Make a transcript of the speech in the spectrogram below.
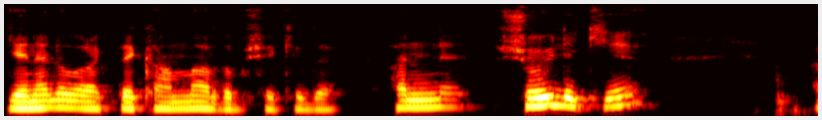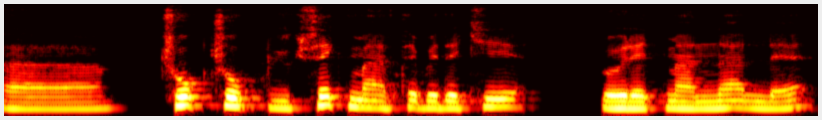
Genel olarak dekanlar da bu şekilde. Hani şöyle ki çok çok yüksek mertebedeki öğretmenlerle,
